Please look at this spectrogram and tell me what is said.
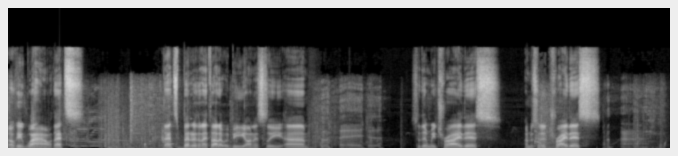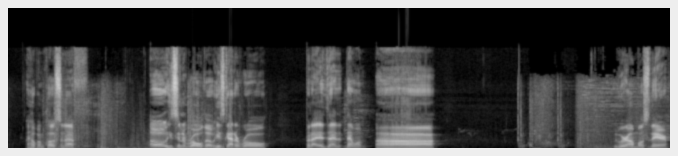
Okay, wow, that's... That's better than I thought it would be, honestly. Um... So then we try this. I'm just gonna try this. I hope I'm close enough. Oh, he's gonna roll, though. He's gotta roll. But I, that, that won't... Ah... We're almost there.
